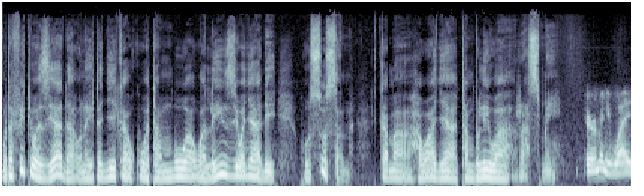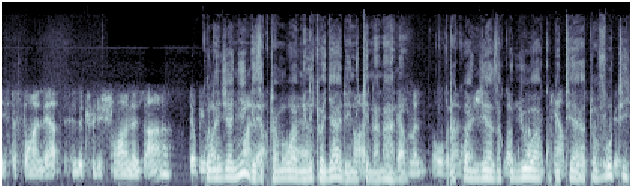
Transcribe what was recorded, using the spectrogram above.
utafiti wa ziada unahitajika kuwatambua walinzi wa jadi, hususan kama hawajatambuliwa rasmi. There are many ways to find out who the traditional owners are. Kuna njia nyingi za kutambua wamiliki wa jadi ni kina nani. Kutakuwa njia za kujua kupitia tovuti,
